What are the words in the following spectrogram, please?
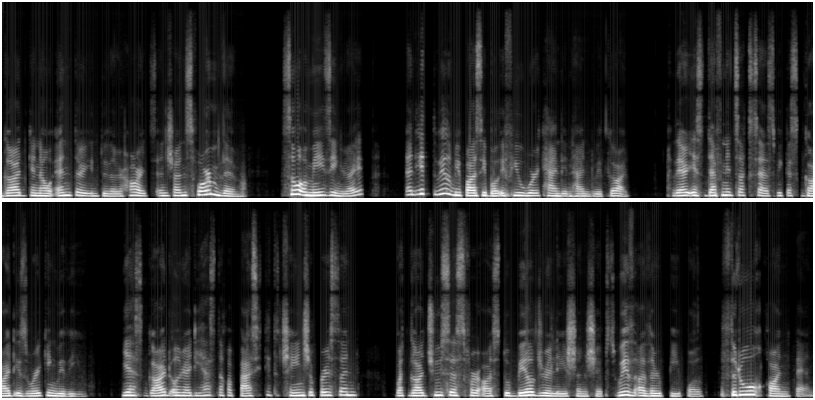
God can now enter into their hearts and transform them. So amazing, right? And it will be possible if you work hand in hand with God. There is definite success because God is working with you. Yes, God already has the capacity to change a person, but God chooses for us to build relationships with other people through content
